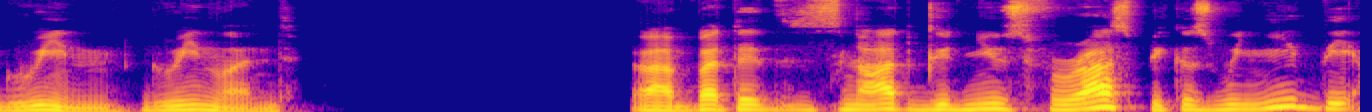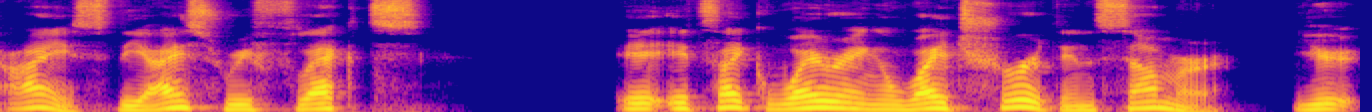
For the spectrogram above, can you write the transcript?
green, Greenland. Uh, but it's not good news for us because we need the ice. The ice reflects, it's like wearing a white shirt in summer. You,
